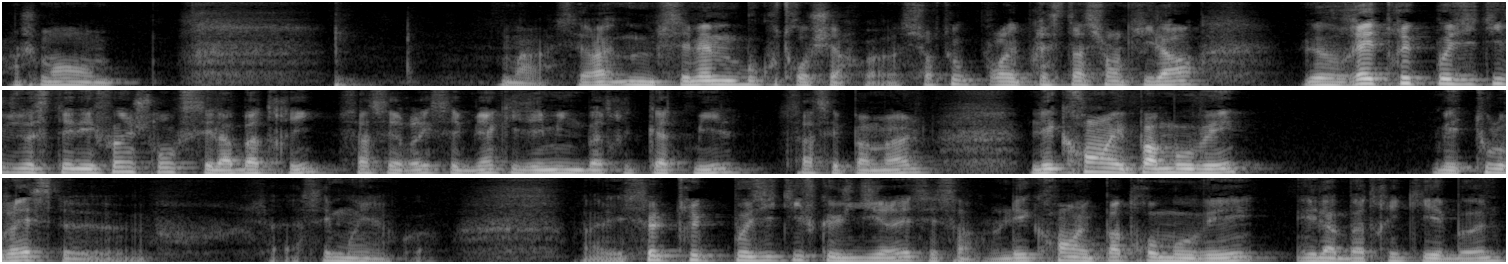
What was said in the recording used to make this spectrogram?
Franchement, c'est même beaucoup trop cher. Quoi. Surtout pour les prestations qu'il a. Le vrai truc positif de ce téléphone, je trouve que c'est la batterie. Ça, c'est vrai, c'est bien qu'ils aient mis une batterie de 4000. Ça, c'est pas mal. L'écran est pas mauvais. Mais tout le reste, euh, c'est assez moyen, quoi. Les seuls trucs positifs que je dirais, c'est ça. L'écran est pas trop mauvais et la batterie qui est bonne.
